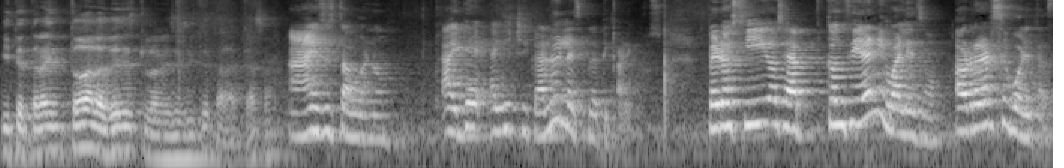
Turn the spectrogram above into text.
y te traen todas las veces que lo necesites a la casa. Ah, eso está bueno. Hay que, hay que checarlo y les platicaremos. Pero sí, o sea, consideren igual eso, ahorrarse vueltas.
